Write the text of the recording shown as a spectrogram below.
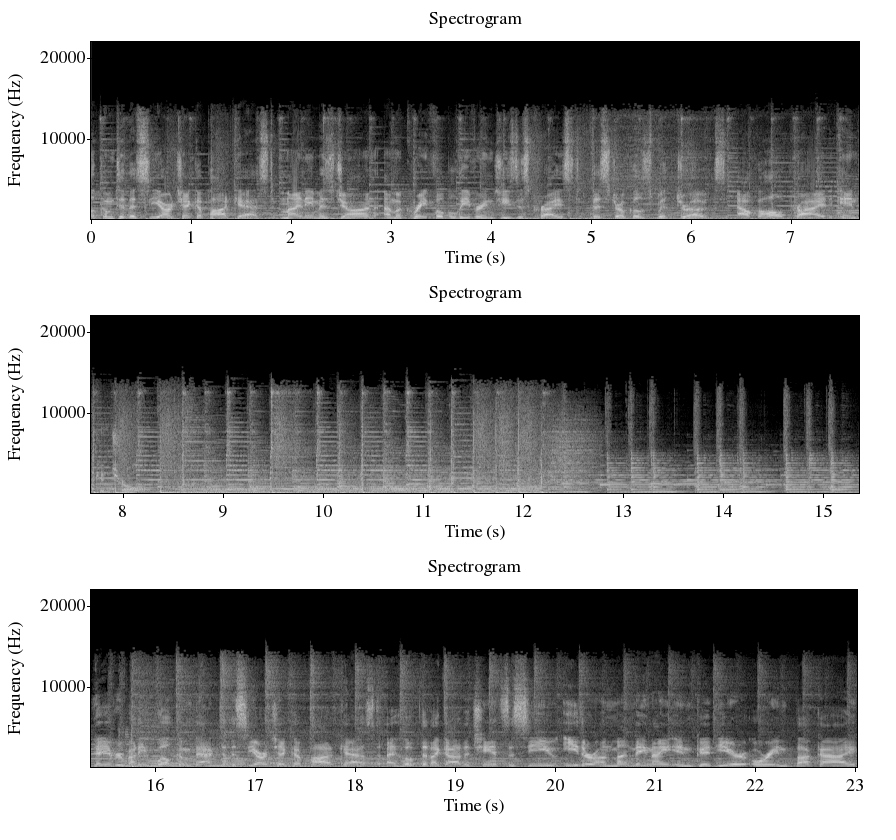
Welcome to the CR Checkup Podcast. My name is John. I'm a grateful believer in Jesus Christ that struggles with drugs, alcohol, pride, and control. Hey, everybody, welcome back to the CR Checkup Podcast. I hope that I got a chance to see you either on Monday night in Goodyear or in Buckeye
